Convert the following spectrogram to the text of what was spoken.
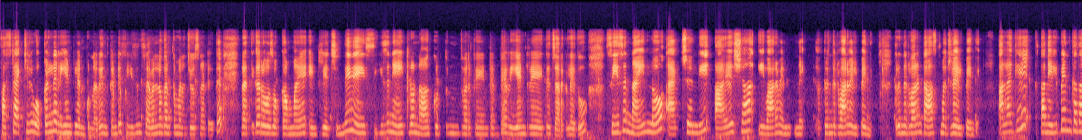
ఫస్ట్ యాక్చువల్లీ ఒక్కళ్ళనే రీ ఎంట్రీ అనుకున్నారు. ఎందుకంటే సీజన్ సెవెన్లో కనుక మనం చూసినట్టయితే రతిక రోజు ఒక అమ్మాయి ఎంట్రీ ఇచ్చింది. సీజన్ ఎయిట్లో నాకు గుర్తున్నంత వరకు ఏంటంటే రీ ఎంట్రీ అయితే జరగలేదు. సీజన్ నైన్లో యాక్చువల్లీ ఆయేషా ఈ వారం క్రిందటి వారం వెళ్ళిపోయింది. క్రిందటి వారం టాస్క్ మధ్యలో వెళ్ళిపోయింది. అలాగే తను వెళ్ళిపోయింది కదా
